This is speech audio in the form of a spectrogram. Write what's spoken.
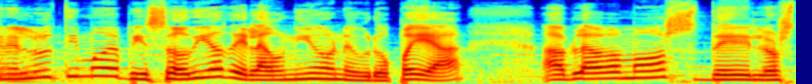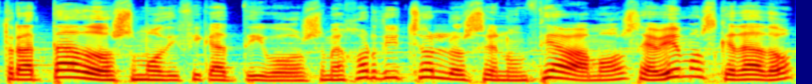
En el último episodio de la Unión Europea hablábamos de los tratados modificativos, mejor dicho, los enunciábamos y habíamos quedado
